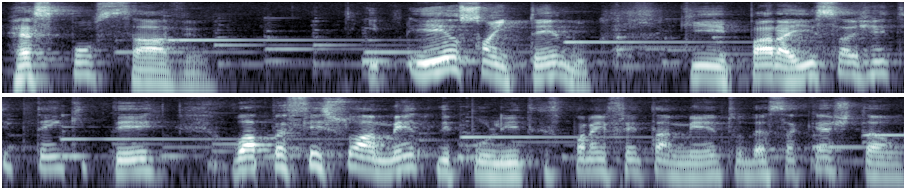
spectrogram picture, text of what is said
responsável. E, eu só entendo que para isso a gente tem que ter o aperfeiçoamento de políticas para enfrentamento dessa questão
